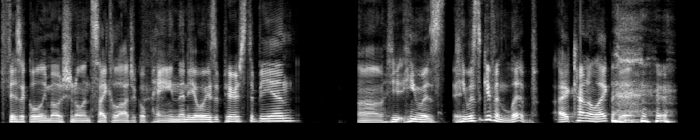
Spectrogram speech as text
physical, emotional, and psychological pain that he always appears to be in. Uh, he he was he was given lip. I kind of liked it.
